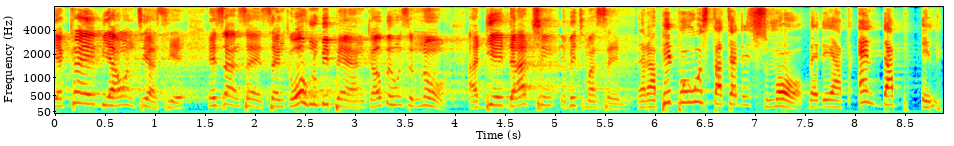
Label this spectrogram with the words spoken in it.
yɛka bi a wonte aseɛ ɛsiane sɛ sɛ nka woahunu bi pɛn anka wobɛhu sɛ no adeɛ daakye ɛbɛtumi asɛe me There are people who started it small, but they have ended up in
